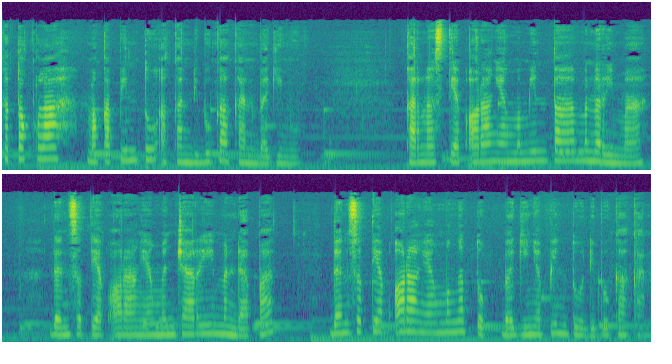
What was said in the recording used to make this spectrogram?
ketoklah maka pintu akan dibukakan bagimu. Karena setiap orang yang meminta menerima, dan setiap orang yang mencari mendapat, dan setiap orang yang mengetuk baginya pintu dibukakan.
